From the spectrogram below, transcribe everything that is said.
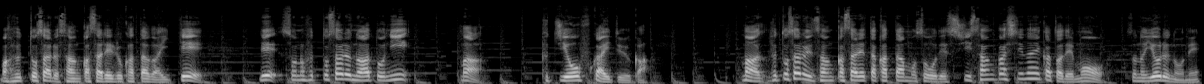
まあ、フットサル参加される方がいて、でそのフットサルの後にまあプチオフ会というかまあフットサルに参加された方もそうですし参加してない方でもその夜のね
